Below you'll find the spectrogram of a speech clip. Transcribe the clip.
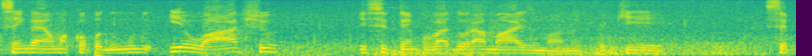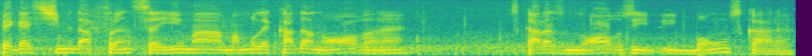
sem ganhar uma Copa do Mundo. E eu acho que esse tempo vai durar mais, mano. Porque você pegar esse time da França aí, uma, uma molecada nova, né? Os caras novos e, e, bons, cara.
